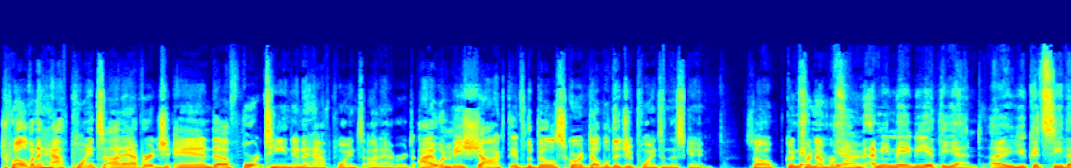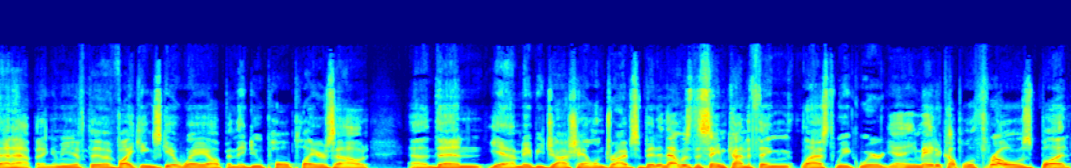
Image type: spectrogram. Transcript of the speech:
12 and a half points on average and uh, 14 and a half points on average. I would be shocked if the Bills scored double digit points in this game. So good for number yeah, fire. I mean, maybe at the end, uh, you could see that happening. I mean, if the Vikings get way up and they do pull players out, uh, then yeah, maybe Josh Allen drives a bit. And that was the same kind of thing last week where, yeah, he made a couple of throws, but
